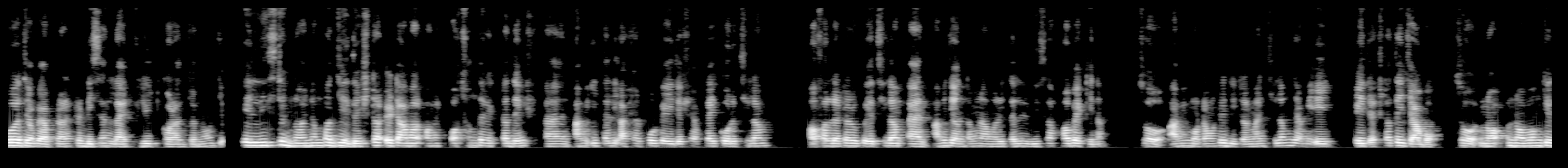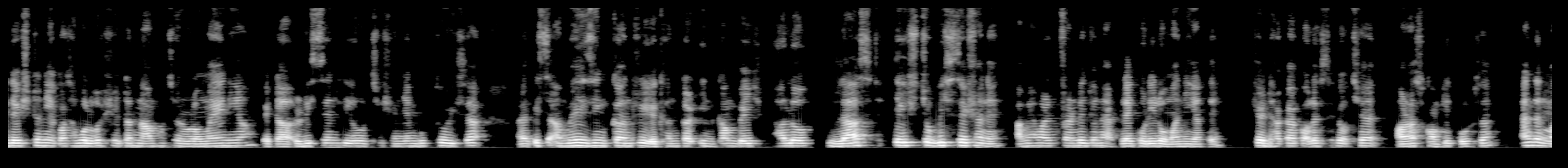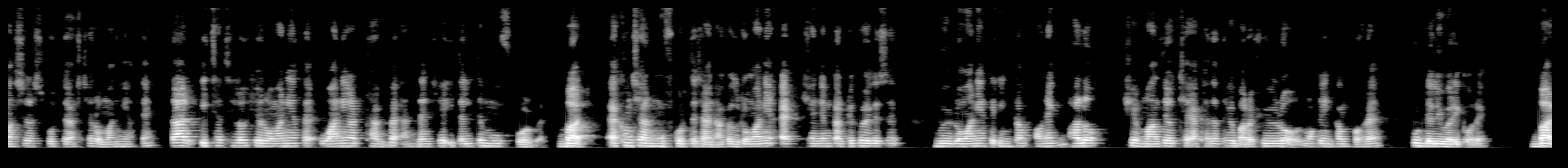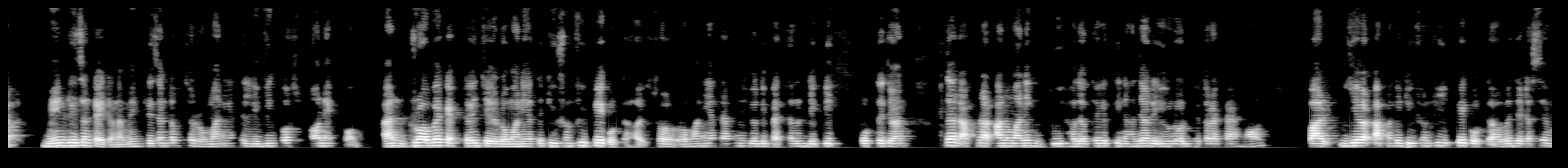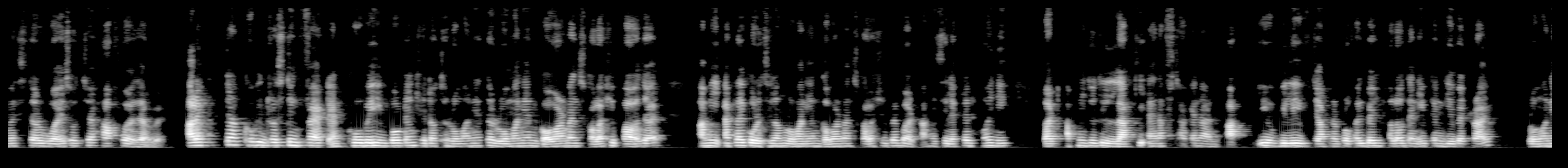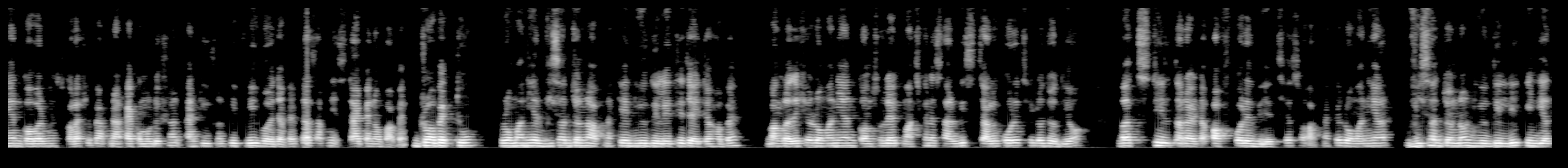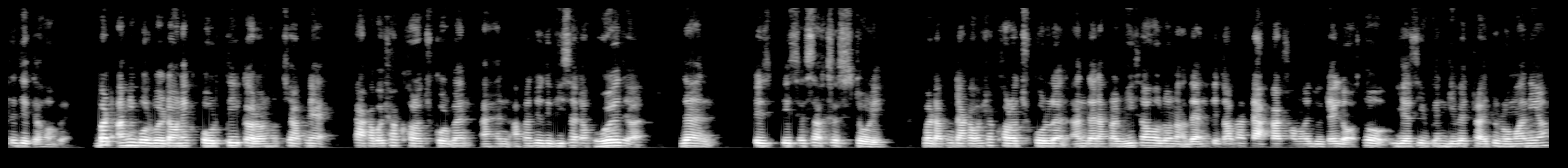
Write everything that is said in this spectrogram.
হয়ে যাবে আপনার একটা ডিসেন্ট লাইফ লিড করার জন্য এই লিস্টের নয় নম্বর যে দেশটা এটা আমার অনেক পছন্দের একটা দেশ অ্যান্ড আমি ইতালি আসার পূর্বে এই দেশে অ্যাপ্লাই করেছিলাম অফার লেটারও পেয়েছিলাম অ্যান্ড আমি জানতাম না আমার ইতালির ভিসা হবে কিনা সো আমি মোটামুটি ডিটারমাইন ছিলাম যে আমি এই এই দেশটাতেই যাব। সো নবম যে দেশটা নিয়ে কথা বলব সেটার নাম হচ্ছে রোমানিয়া। এটা রিসেন্টলি হচ্ছে সেনজেনভুক্ত হয়েছে ইটস অ্যামেজিং কান্ট্রি এখানকার ইনকাম বেশ ভালো। লাস্ট তেইশ চব্বিশ সেশনে আমি আমার ফ্রেন্ডের জন্য অ্যাপ্লাই করি রোমানিয়াতে। সে ঢাকা কলেজ থেকে হচ্ছে অনার্স কমপ্লিট করছে। অ্যান্ড দেন মাস্টার্স করতে আসছে রোমানিয়াতে। তার ইচ্ছা ছিল সে রোমানিয়াতে ওয়ান ইয়ার থাকবে অ্যান্ড দেন সে ইতালিতে মুভ করবে। বাট এখন সে আর মুভ করতে চায় না কারণ রোমানিয়া এক সেনজেন কান্ট্রি হয়ে গেছে। দুই, রোমানিয়াতে ইনকাম অনেক ভালো। সে মান্থলি হচ্ছে এক হাজার থেকে বারোশো ইউরোর মতো ইনকাম করে ফুড ডেলিভারি করে। বাট মেইন রিজনটা এটা না। মেইন রিজনটা হচ্ছে রোমানিয়াতে লিভিং কস্ট অনেক কম। অ্যান্ড ড্রব্যাক একটাই যে রোমানিয়াতে টিউশন ফি পে করতে হয়। সো রোমানিয়াতে আপনি যদি ব্যাচেলার ডিগ্রি করতে যান দেন আপনার আনুমানিক দুই হাজার থেকে তিন হাজার ইউরোর ভেতর একটা অ্যামাউন্ট পার ইয়ার আপনাকে টিউশন ফি পে করতে হবে, যেটা সেমেস্টার ওয়াইজ হচ্ছে হাফ হয়ে যাবে। আরেকটা খুব ইন্টারেস্টিং ফ্যাক্ট অ্যান্ড খুবই ইম্পর্টেন্ট সেটা হচ্ছে রোমানিয়াতে রোমানিয়ান গভর্নমেন্ট স্কলারশিপ পাওয়া যায়। আমি অ্যাপ্লাই করেছিলাম রোমানিয়ান গভর্নমেন্ট স্কলারশিপে বাট আমি সিলেক্টেড হইনি। বাট আপনি যদি লাকি এনাফ থাকেন আর ইউ বিলিভ যে আপনার প্রোফাইল বেশ ভালো then you can give a try Romanian government স্কলারশিপে আপনার accommodation and tuition fee free হয়ে যাবে প্লাস আপনি স্টাইপেনও পাবেন। ড্রব্যাক টু রোমানিয়ার ভিসার জন্য আপনাকে নিউ দিল্লিতে যাইতে হবে। বাংলাদেশের রোমানিয়ান কনসুলেট মাঝখানে সার্ভিস চালু করেছিল যদিও বাট স্টিল তারা এটা অফ করে দিয়েছে সো আপনাকে রোমানিয়ার ভিসার জন্য নিউ দিল্লি, ইন্ডিয়াতে যেতে হবে। বাট আমি বলব এটা অনেক অর্থি কারণ হচ্ছে আপনি টাকা পয়সা খরচ করবেন অ্যান্ড আপনার যদি ভিসাটা হয়ে যায় then it's a success story but আপনি টাকা পয়সা খরচ করলেন অ্যান্ড দেন আপনার ভিসা হলো না দেন কিন্তু আপনার টাকা সময় দুইটাই লস তো yes you can give a try to Romania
